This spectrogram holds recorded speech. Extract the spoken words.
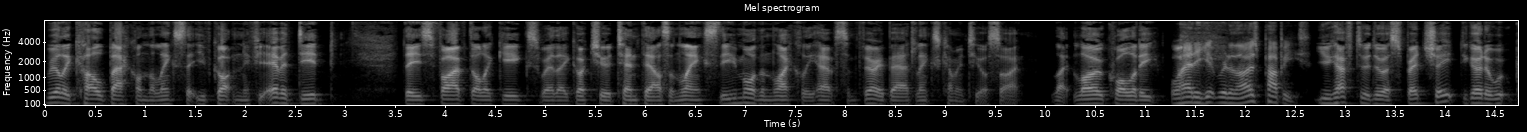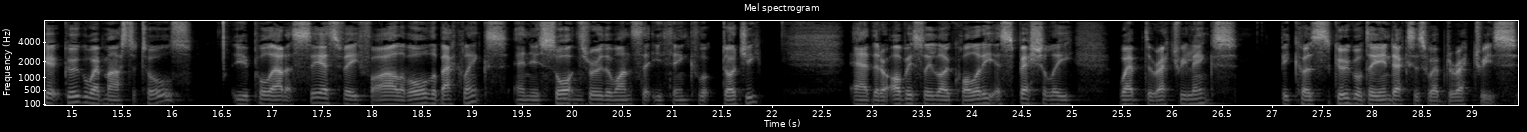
really cull back on the links that you've gotten. If you ever did these $5 gigs where they got you 10,000 links, you more than likely have some very bad links coming to your site, like low quality. Well, how do you get rid of those puppies? You have to do a spreadsheet. You go to get Google Webmaster Tools, you pull out a CSV file of all the backlinks and you sort mm. through the ones that you think look dodgy and that are obviously low quality, especially web directory links, because Google de-indexes web directories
